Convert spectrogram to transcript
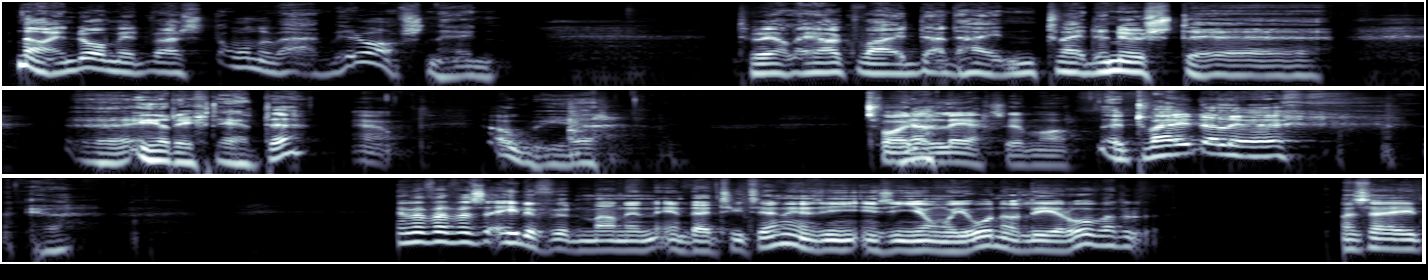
Nou, en daarmee was het onderwerp weer afsnijden. Terwijl hij ook weet dat hij een tweede nust uh, inricht had, hè? Ja. Ook weer. Tweede ja. leg, zeg maar. Een tweede leg. ja. En wat was Ede voor een man in, in dat tijd? In zijn, in zijn jonge jaren als leraar? Wat was hij...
